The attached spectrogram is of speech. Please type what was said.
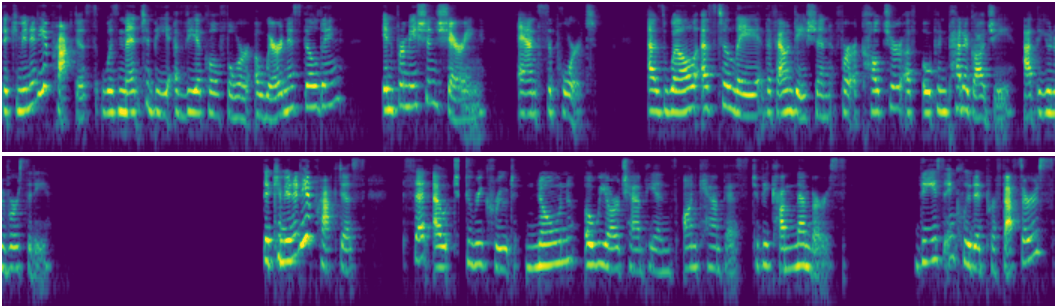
The community of practice was meant to be a vehicle for awareness building, information sharing, and support, as well as to lay the foundation for a culture of open pedagogy at the university. The community of practice set out to recruit known OER champions on campus to become members. These included professors,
